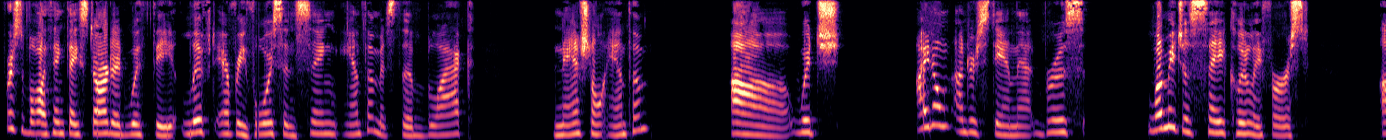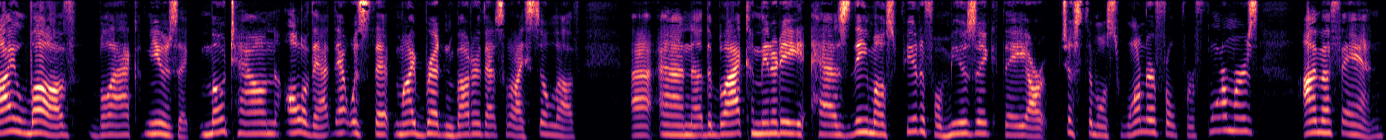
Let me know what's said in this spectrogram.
First of all, I think they started with the "Lift Every Voice and Sing" anthem. It's the Black national anthem, uh, which I don't understand that, Bruce let me just say clearly first, I love black music, Motown, all of that. That was that my bread and butter. That's what I still love. Uh, and uh, the black community has the most beautiful music. They are just the most wonderful performers. I'm a fan.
